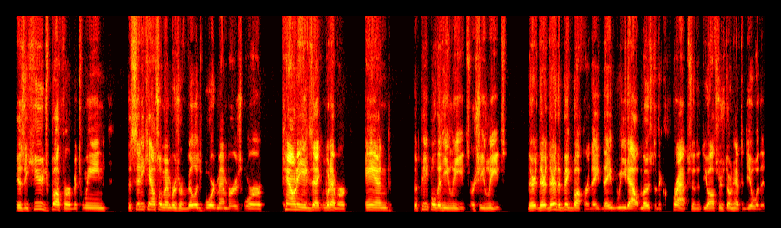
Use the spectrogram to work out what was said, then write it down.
is a huge buffer between the city council members or village board members or county exec whatever and the people that he leads or she leads they're they're they're the big buffer they they weed out most of the crap so that the officers don't have to deal with it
